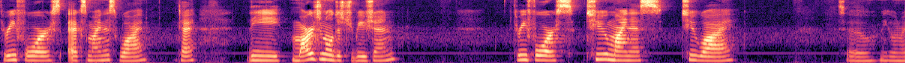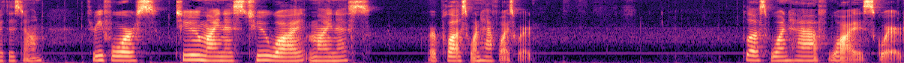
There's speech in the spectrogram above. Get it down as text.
3 fourths x minus y. Okay. The marginal distribution, 3 fourths 2 minus 2y. So let me go and write this down. 3 fourths 2 minus 2y minus or plus 1 half y squared. Plus 1 half y squared.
